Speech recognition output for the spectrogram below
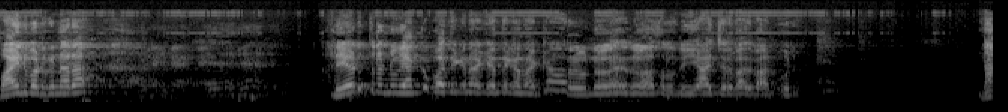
పాయింట్ పట్టుకున్నారా? అది ఏడుతున్నా నువ్వు ఎక్కపోతే నాకు ఎందుకన్నా కారు? నువ్వు నువ్వు అసలు నీ ఆశీర్వాదం పాడుకోరు నా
